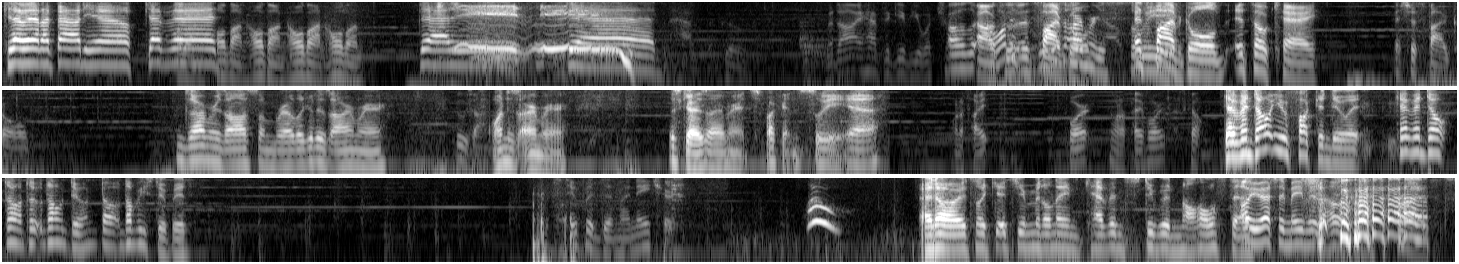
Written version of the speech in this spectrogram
Kevin, I found you. Kevin, Hold on, hold on, hold on, hold on. Daddy, Dad. But I have to give you a Oh, choice. Oh, I it's, it's five gold. armor It's five gold. It's okay. It's just five gold. His armor is awesome, bro. Look at his armor. Who's on? What is armor? This guy's armor. It's fucking sweet, yeah. Want to fight for it? You want to fight for it? Let's go. Kevin, don't you fucking do it. Kevin, don't, don't, don't, don't do it. Don't, don't be stupid. Stupid's in my nature. Woo! I know, it's like, it's your middle name, Kevin Stupid Malstead. Oh, you actually made me the host. I'm surprised.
